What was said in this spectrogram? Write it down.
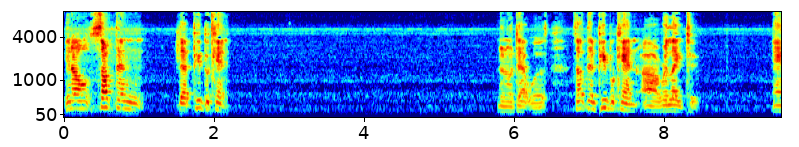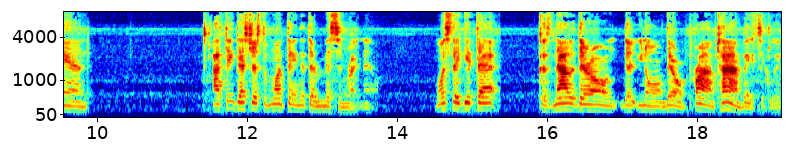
you know, something that people can. Don't know what that was. Something people can uh, relate to, and I think that's just the one thing that they're missing right now. Once they get that, because now that they're on, they're you know they're on prime time basically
